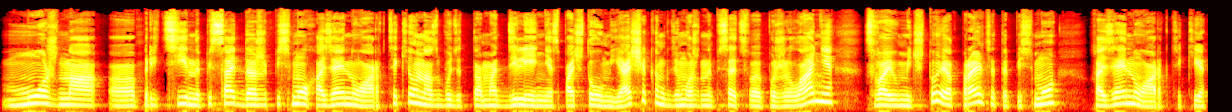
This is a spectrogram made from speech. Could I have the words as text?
можно а, прийти, написать даже письмо хозяину Арктики. У нас будет там отделение с почтовым ящиком, где можно написать свое пожелание, свою мечту и отправить это письмо хозяину Арктики.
